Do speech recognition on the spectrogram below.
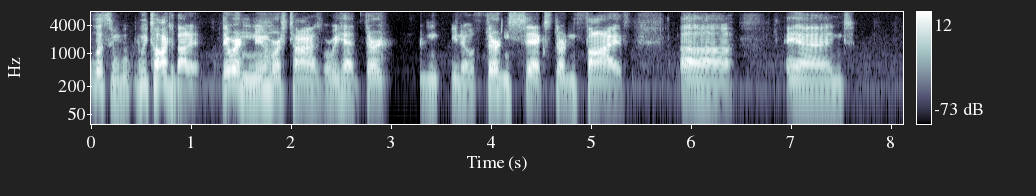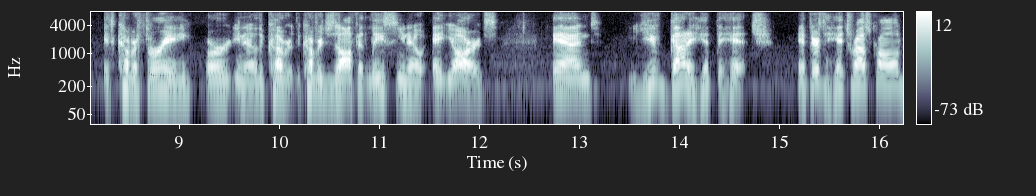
listen, we talked about it. There were numerous times where we had third, you know, third and six, third and five, uh, and it's cover three, or you know, the cover the coverage is off at least you know eight yards, and you've got to hit the hitch if there's a hitch route called,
